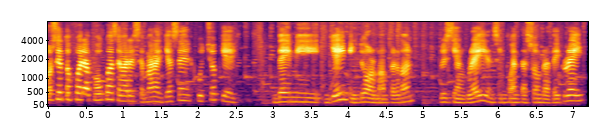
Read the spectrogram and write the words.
Por cierto, fuera poco, hace varias semanas ya se escuchó que Jamie, Jamie Dorman, perdón, Christian Grey en 50 Sombras de Grey,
